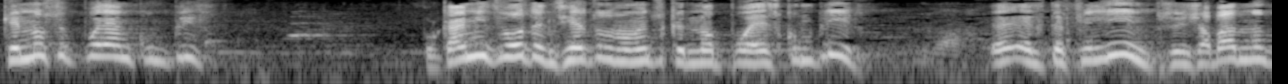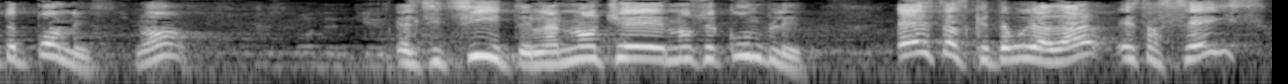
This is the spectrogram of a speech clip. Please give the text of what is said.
que no se puedan cumplir. Porque hay mitzvot en ciertos momentos que no puedes cumplir. El tefilín, pues en Shabbat no te pones, ¿no? El tzitzit, en la noche no se cumple. Estas que te voy a dar, estas seis,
